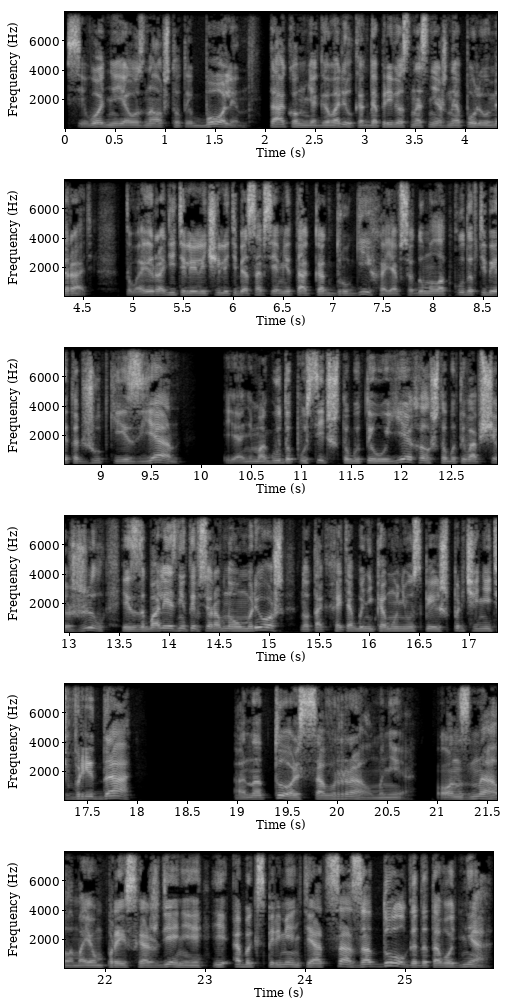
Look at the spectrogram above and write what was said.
Сегодня я узнал, что ты болен. Так он мне говорил, когда привез на снежное поле умирать. Твои родители лечили тебя совсем не так, как других, а я все думал, откуда в тебе этот жуткий изъян. Я не могу допустить, чтобы ты уехал, чтобы ты вообще жил. Из-за болезни ты все равно умрешь, но так хотя бы никому не успеешь причинить вреда. Анатоль соврал мне. Он знал о моем происхождении и об эксперименте отца задолго до того дня,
